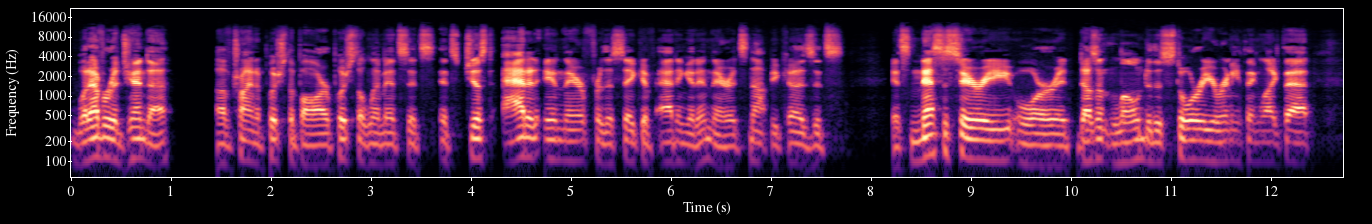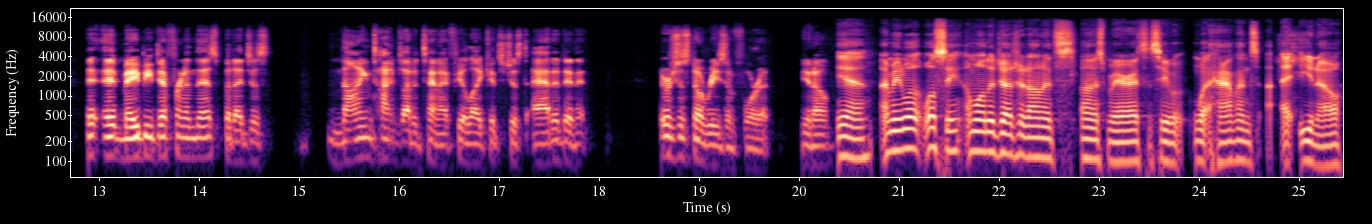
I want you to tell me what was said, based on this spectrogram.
whatever agenda of trying to push the bar, push the limits. It's it's just added in there for the sake of adding it in there. It's not because it's it's necessary or it doesn't loan to the story or anything like that. It, it may be different in this, but I just nine times out of ten, I feel like it's just added and it. there was just no reason for it, you know. Yeah, I mean, we'll we'll see. I'm willing to judge it on its on its merits and see what, what happens. I, you know,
